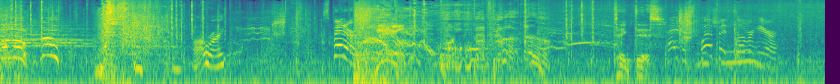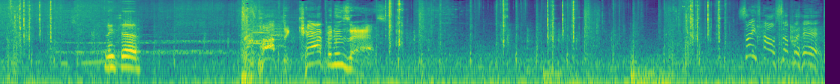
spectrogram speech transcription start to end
No, no, no! All right. Take this. Hey, this weapon's over here. Lisa. Pop the cap in his ass. Safe house up ahead.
